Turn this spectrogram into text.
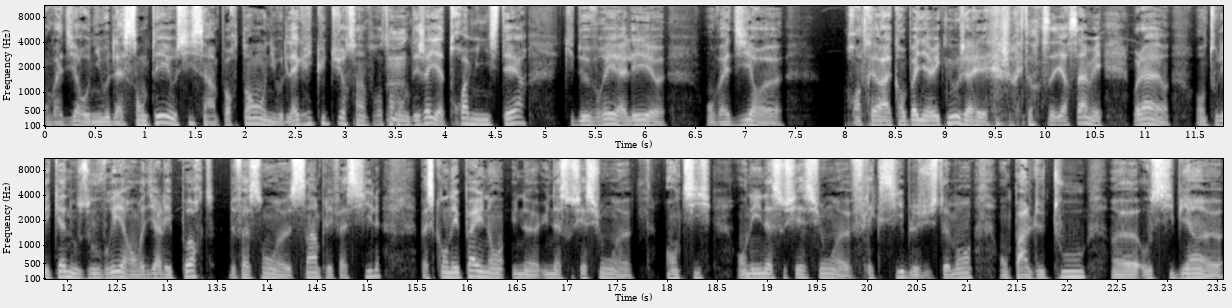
on va dire, au niveau de la santé aussi, c'est important. Au niveau de l'agriculture, c'est important. Mmh. Donc déjà, il y a trois ministères qui devrait aller, euh, on va dire, euh, rentrer dans la campagne avec nous, j'aurais tendance à dire ça, mais voilà, en tous les cas, nous ouvrir, on va dire, les portes de façon euh, simple et facile, parce qu'on n'est pas une, une, association anti, on est une association flexible, justement, on parle de tout, aussi bien,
